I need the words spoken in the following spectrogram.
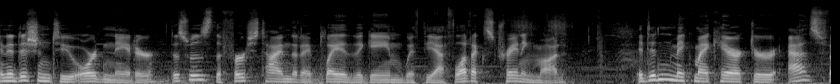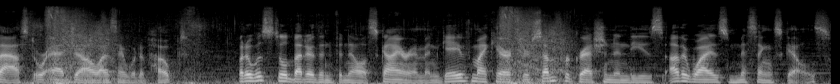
In addition to Ordinator, this was the first time that I played the game with the Athletics training mod. It didn't make my character as fast or agile as I would have hoped, but it was still better than vanilla Skyrim and gave my character some progression in these otherwise missing skills.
